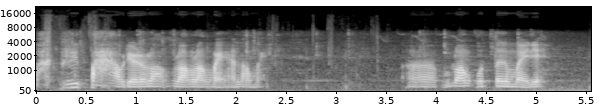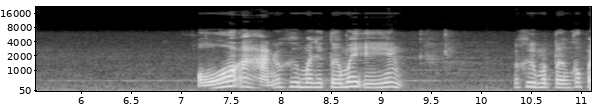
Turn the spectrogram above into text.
บักหรือเปล่า เดี๋ยวเราลองลองลองใหม่ฮะลองใหม่ เอ่อผมลองกดเติมใหม่ดิโอ้อาหารก็คือมันจะเติมไม่เอง ก็คือมันเติมเข้าไป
